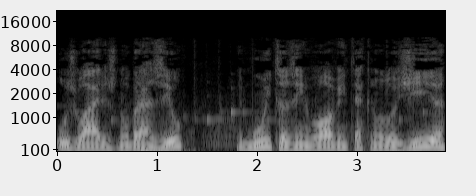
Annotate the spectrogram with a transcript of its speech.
usuários no Brasil e muitas envolvem tecnologia,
